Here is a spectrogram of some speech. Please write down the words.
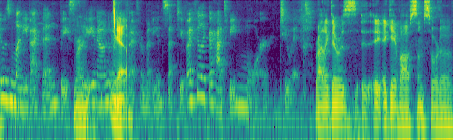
it was money back then, basically. Right. You know, and Yeah. yeah, for money and stuff too. But I feel like there had to be more to it. Right, like there was, it, it gave off some sort of,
